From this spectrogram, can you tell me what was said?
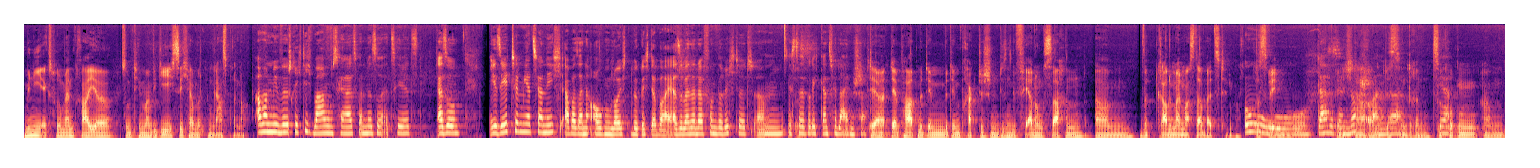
Mini-Experimentreihe zum Thema, wie gehe ich sicher mit einem Gasbrenner. Aber mir wird richtig warm ums Herz, wenn du so erzählst. Also Ihr seht Tim jetzt ja nicht, aber seine Augen leuchten wirklich dabei. Also wenn er davon berichtet, ähm, ist da wirklich ganz viel Leidenschaft. Der, der Part mit dem, mit dem praktischen, diesen Gefährdungssachen, ähm, wird gerade mein Masterarbeitsthema. Oh, Deswegen das ist bin ja noch ich da spannender. ein bisschen drin. Zu ja. gucken, ähm,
